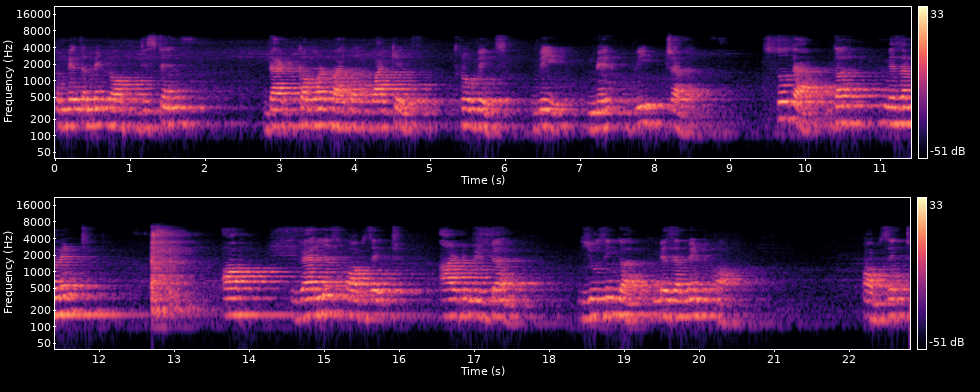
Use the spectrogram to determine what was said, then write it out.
the measurement of distance that covered by the vehicles through which we may, we travel. So that the measurement of various objects are to be done using the measurement of object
